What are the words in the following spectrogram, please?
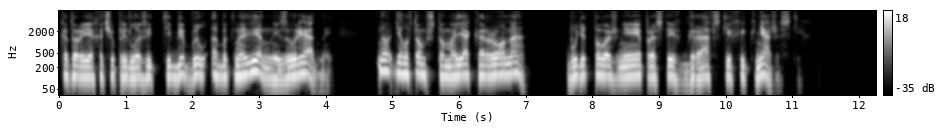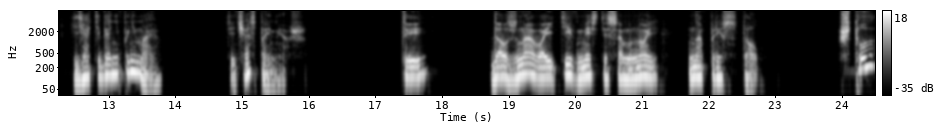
который я хочу предложить тебе, был обыкновенный, заурядный. Но дело в том, что моя корона будет поважнее простых графских и княжеских. Я тебя не понимаю. Сейчас поймешь. Ты должна войти вместе со мной на престол. Что?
